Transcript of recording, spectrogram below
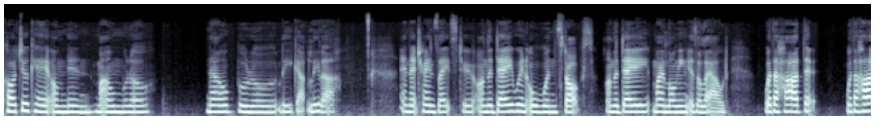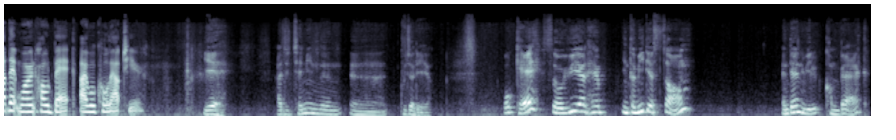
거죽해 없는 마음으로 now 부르리가 리라. And that translates to on the day when all wind stops, on the day my longing is allowed, with a heart that with a heart that won't hold back, I will call out to you. 예, 아주 재미있는 어, 구절이에요. Okay, so we'll have intermediate song, and then we'll come back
